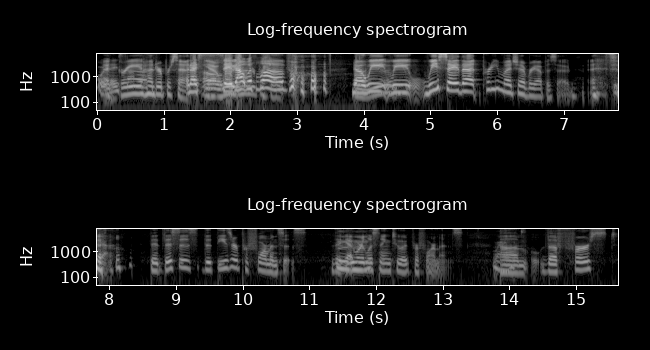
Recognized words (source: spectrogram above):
Or they Agree suck. hundred percent. And I Yeah, say we- that with love. No, we you- we we say that pretty much every episode. So- yeah. That this is that these are performances. That you were listening to a performance. right. Um, the first,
